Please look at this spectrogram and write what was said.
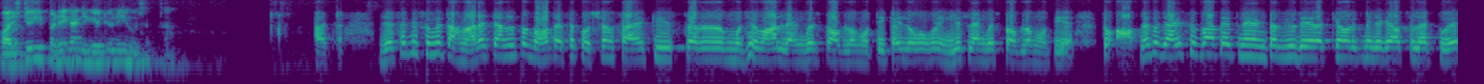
पॉजिटिव ही पड़ेगा निगेटिव नहीं हो सकता। अच्छा। जैसा कि सुमित हमारे चैनल पर बहुत ऐसे क्वेश्चंस आए कि सर मुझे वहाँ लैंग्वेज प्रॉब्लम होती है। कई लोगों को इंग्लिश लैंग्वेज प्रॉब्लम होती है। तो आपने तो ज़ाहिर सी बात है इतने इंटरव्यू दे रखे हैं और इतनी जगह आप सिलेक्ट हुए।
